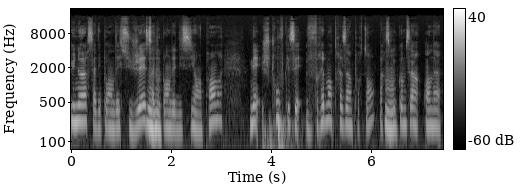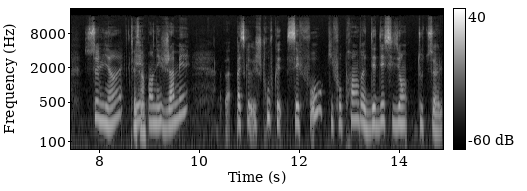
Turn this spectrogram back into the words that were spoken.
une heure, ça dépend des sujets, ça Mhm. dépend des décisions à prendre. Mais je trouve que c'est vraiment très important parce que Mhm. comme ça, on a ce lien et ça. on n'est jamais... Parce que je trouve que c'est faux qu'il faut prendre des décisions toute seule.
